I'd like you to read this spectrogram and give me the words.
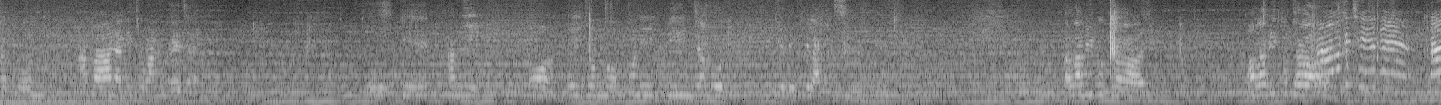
তখন আবার আমি জোয়ান হয়ে যাই। ওকে, আমি এই জন্য অনেক দিন যাবৎ দেখে দেখে রাখছি। পালাবি কোথায়? পালাবি কোথায়? আমাকে ছেড়ে দে না।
